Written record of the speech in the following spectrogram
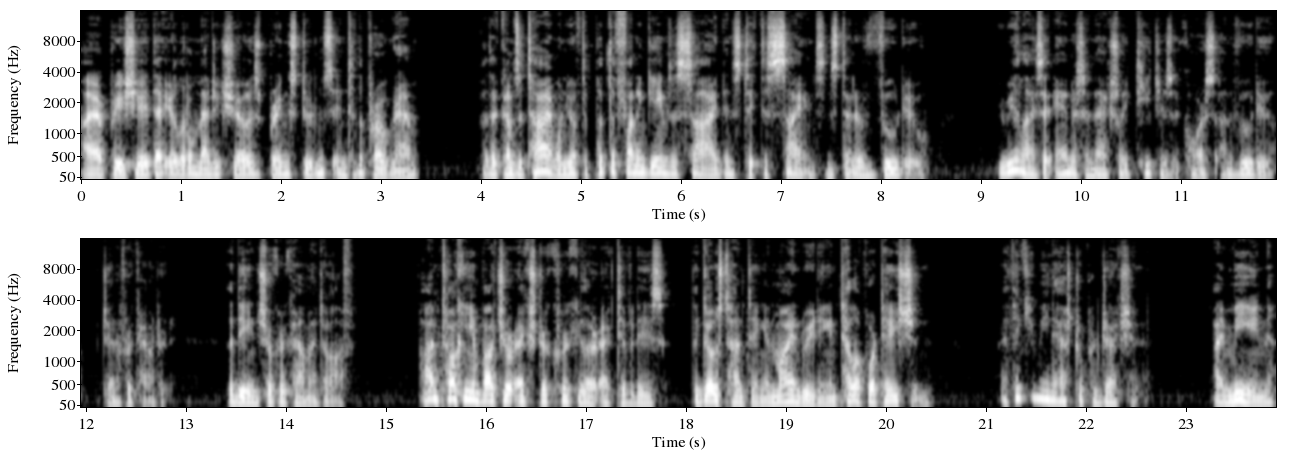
I appreciate that your little magic shows bring students into the program, but there comes a time when you have to put the fun and games aside and stick to science instead of voodoo. You realize that Anderson actually teaches a course on voodoo, Jennifer countered. The dean shook her comment off. I'm talking about your extracurricular activities, the ghost hunting and mind reading and teleportation. I think you mean astral projection. I mean,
